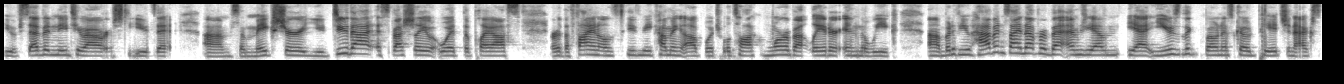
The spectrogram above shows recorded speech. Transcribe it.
You have 72 hours to use it. Um, so make sure you do that, especially with the playoffs or the finals, excuse me, coming up, which we'll talk more about later in the week. Um, but if you haven't signed up for BetMGM yet, use the bonus code PHNX.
